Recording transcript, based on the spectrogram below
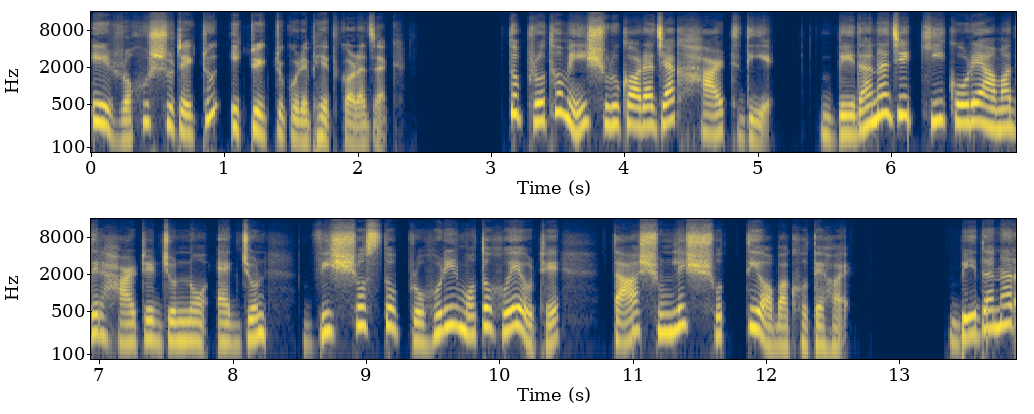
এর রহস্যটা একটু একটু একটু করে ভেদ করা যাক। তো প্রথমেই শুরু করা যাক হার্ট দিয়ে। বেদানা যে কি করে আমাদের হার্টের জন্য একজন বিশ্বস্ত প্রহরীর মতো হয়ে ওঠে, তা শুনলে সত্যি অবাক হতে হয়। বেদানার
